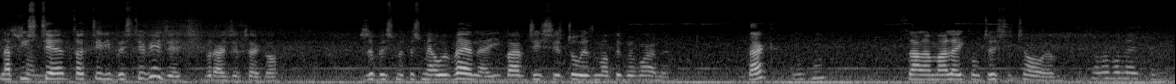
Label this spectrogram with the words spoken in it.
Napiszcie, co chcielibyście wiedzieć w razie czego. Żebyśmy też miały wenę i bardziej się czuły zmotywowane. Tak? Mhm. Salam alejkum, cześć i czołem. Salam alaikum.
